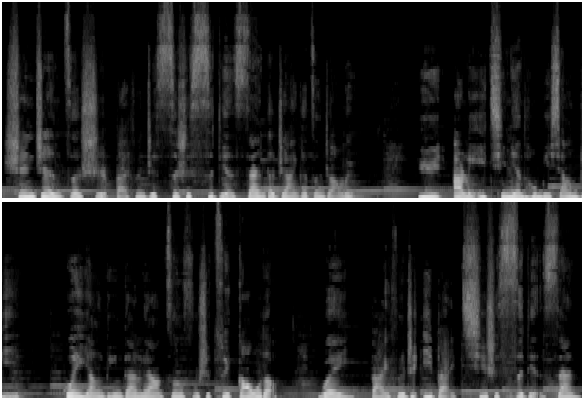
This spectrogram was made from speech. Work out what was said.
深圳则是百分之四十四点三的这样一个增长率。与二零一七年同比相比，贵阳订单量增幅是最高的，为百分之一百七十四点三。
